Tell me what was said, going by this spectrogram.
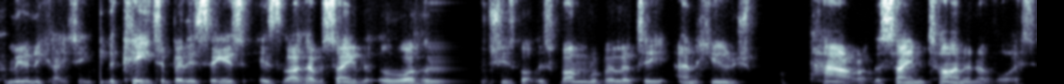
communicating the key to billie's thing is is like i was saying that she's got this vulnerability and huge power at the same time in her voice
